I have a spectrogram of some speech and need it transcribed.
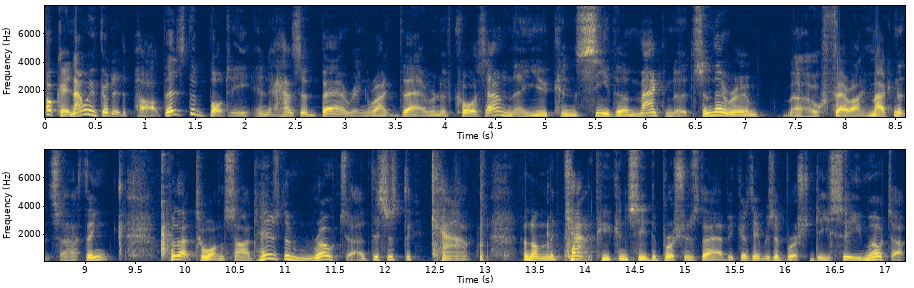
Okay, now we've got it apart. There's the body and it has a bearing right there. And of course, down there you can see the magnets and they're um, oh, ferrite magnets, I think. Put that to one side. Here's the rotor. This is the cap. And on the cap, you can see the brushes there because it was a brush DC motor.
